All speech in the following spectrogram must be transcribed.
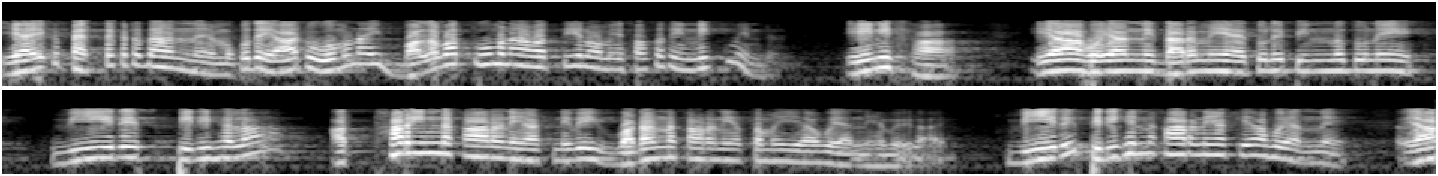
එයා ඒක පැත්තකට දාන්නේ මොකද එයාට උවමනයි බලවත් උවමනාවක් තියෙනවා මේ සසරින් නික්මෙන්න. ඒ නිසා එයා හොයන්නේ ධර්මයේ ඇතුලේ පින්නතුනේ වීරෙ පිරිහලා අත්හරින්න කාරණයක් නෙවෙයි වඩන්න කාරණයක් තමයි එයා හොයන්නේ හැම වෙලාවෙම. වීරෙ පිරිහෙන්න කාරණයක් එයා හොයන්නේ. එයා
